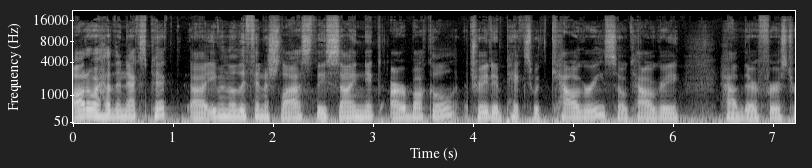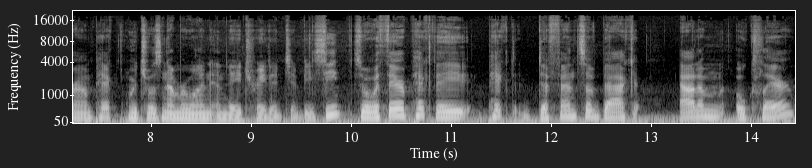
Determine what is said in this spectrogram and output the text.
Ottawa had the next pick. Uh, even though they finished last, they signed Nick Arbuckle, traded picks with Calgary. So Calgary had their first round pick, which was number one, and they traded to BC. So with their pick, they picked defensive back Adam Auclair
